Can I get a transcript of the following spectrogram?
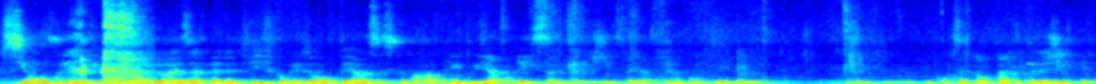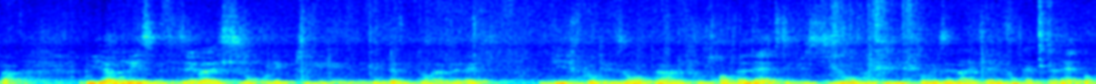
si on voulait effectivement que le reste de la planète vive comme les Européens, c'est ce que m'a rappelé William Rees, un biologiste d'ailleurs qui a inventé le, concept d'empreinte écologique, n'est pas? William Rees me disait, bah, si on voulait que tous les, habitants de la planète vivent comme les Européens, il faut trois planètes, et puis si on veut qu'ils vivent comme les Américains, il faut quatre planètes, donc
